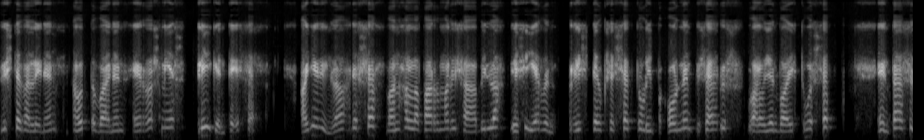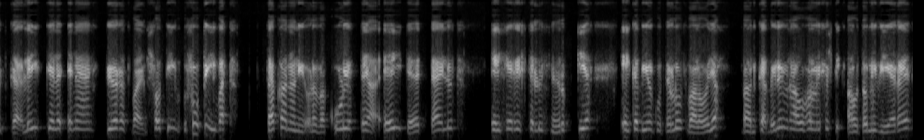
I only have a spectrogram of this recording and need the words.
ystävällinen, auttavainen herrasmies liikenteessä. Ajelin Lahdessa vanhalla parmarisaabilla Vesijärven risteyksessä tuli pakollinen pysähdys valojen vaihtuessa. En päässytkään liikkeelle enää, pyörät vain soti, sutivat. Takanani oleva kuljettaja ei teettäillyt, ei heristellyt nyrkkiä eikä vilkutellut valoja, vaan käveli rauhallisesti autoni viereen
